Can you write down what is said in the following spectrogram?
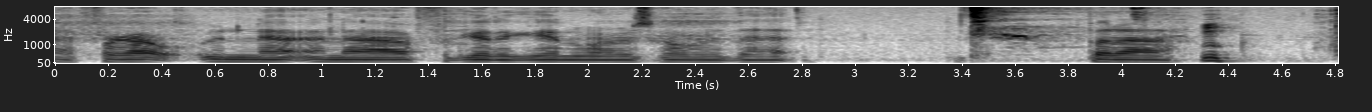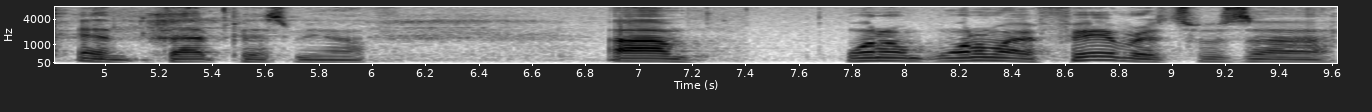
I forgot, now, now I forget again where I was going with that. But uh, and that pissed me off. Um, one of one of my favorites was uh,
